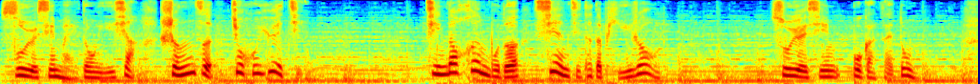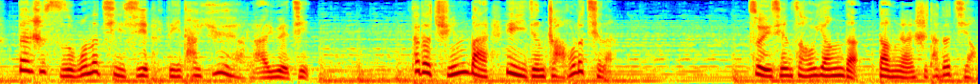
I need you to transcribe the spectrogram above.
苏月心每动一下，绳子就会越紧，紧到恨不得陷进他的皮肉里。苏月心不敢再动，但是死亡的气息离他越来越近，她的裙摆也已经着了起来。最先遭殃的当然是她的脚，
